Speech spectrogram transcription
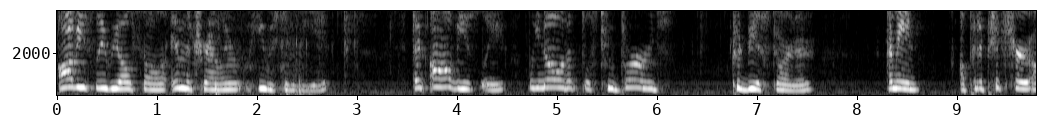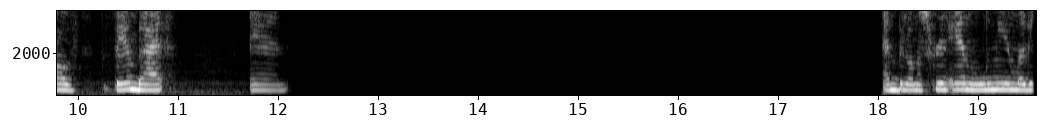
Obviously, we all saw in the trailer he was gonna be it, and obviously we know that those two birds could be a starter. I mean, I'll put a picture of Vambat and Embit on the screen and Loomian Legacy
